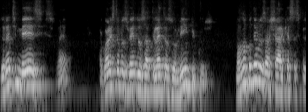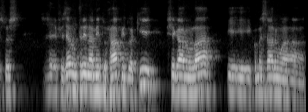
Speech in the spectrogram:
durante meses, né? Agora estamos vendo os atletas olímpicos, nós não podemos achar que essas pessoas fizeram um treinamento rápido aqui, chegaram lá e, e começaram a,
